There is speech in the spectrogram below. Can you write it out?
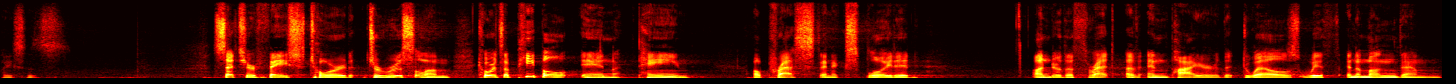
places. Set your face toward Jerusalem, towards a people in pain, oppressed and exploited, under the threat of empire that dwells with and among them.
